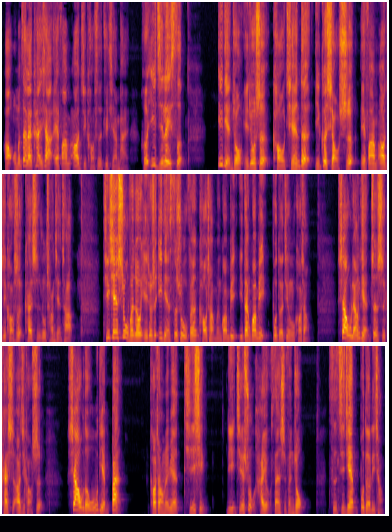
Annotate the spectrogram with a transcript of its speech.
好，我们再来看一下 FM 二级考试的具体安排，和一级类似。一点钟，也就是考前的一个小时，F M 二级考试开始入场检查。提前十五分钟，也就是一点四十五分，考场门关闭，一旦关闭不得进入考场。下午两点正式开始二级考试。下午的五点半，考场人员提醒，离结束还有三十分钟，此期间不得离场。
